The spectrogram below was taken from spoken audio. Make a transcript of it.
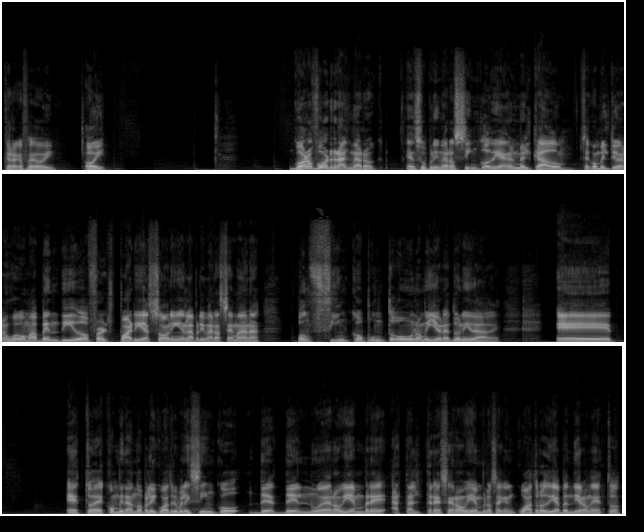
creo que fue hoy, hoy. God of War Ragnarok, en sus primeros cinco días en el mercado, se convirtió en el juego más vendido first party de Sony en la primera semana, con 5.1 millones de unidades. Eh, esto es combinando Play 4 y Play 5 desde el 9 de noviembre hasta el 13 de noviembre. O sea que en cuatro días vendieron esto.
